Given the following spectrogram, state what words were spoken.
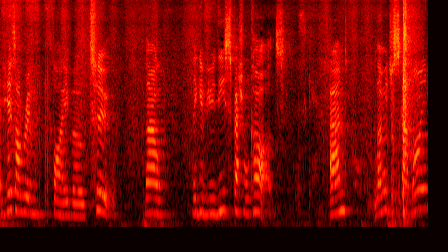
and here's our room 502. Now, they give you these special cards, and let me just scan mine.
